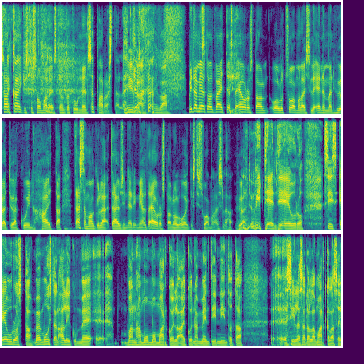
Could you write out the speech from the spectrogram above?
Sä oot kaikista somaleista, jonka tunnen se paras tällä hetkellä. Hyvä, hyvä. Mitä mieltä olet väitteestä, eurosta on ollut suomalaisille enemmän hyötyä kuin haittaa? Tässä mä oon kyllä täysin eri mieltä. Eurosta on ollut oikeasti suomalaisille hyötyä. Miten se euro? Siis eurosta. Mä muistan Ali, kun me eh, vanha mummo markoilla aikoinaan mentiin, niin tota, sillä sadalla markalla sai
